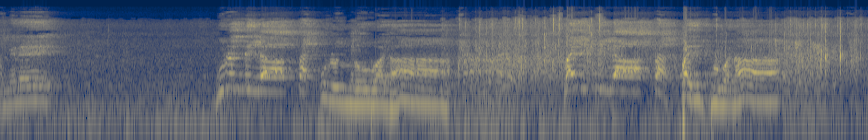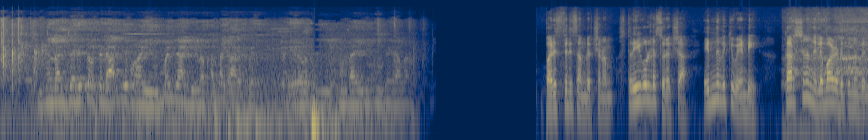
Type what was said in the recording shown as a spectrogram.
അങ്ങനെ ഉഴുന്നില്ലാത്ത ഉഴുന്നുവട പരിപ്പില്ലാത്ത പരിപ്പുവട ഇതെല്ലാം ചരിത്രത്തിൽ ആദ്യമായി ഉമ്മൻചാണ്ടിയുടെ ഭരണകാലത്ത് കേരളത്തിൽ ഉണ്ടായിരിക്കുകയാണ്. പരിസ്ഥിതി സംരക്ഷണം സ്ത്രീകളുടെ സുരക്ഷ എന്നിവയ്ക്ക് വേണ്ടി കർശന നിലപാടെടുക്കുന്നതിൽ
